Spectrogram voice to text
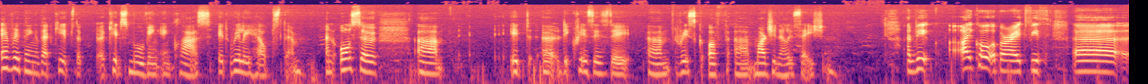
everything that keeps the uh, kids moving in class, it really helps them, and also um, it uh, decreases the um, risk of uh, marginalization. and we I cooperate with uh,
